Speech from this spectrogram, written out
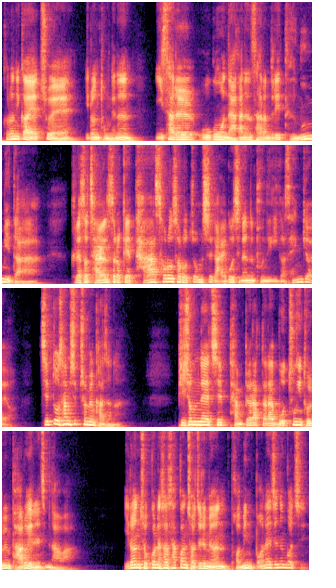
그러니까 애초에 이런 동네는 이사를 오고 나가는 사람들이 드뭅니다. 그래서 자연스럽게 다 서로서로 좀씩 알고 지내는 분위기가 생겨요. 집도 30초면 가잖아. 비숍네 집 담벼락 따라 모퉁이 돌면 바로 얘네 집 나와. 이런 조건에서 사건 저지르면 범인 뻔해지는 거지.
